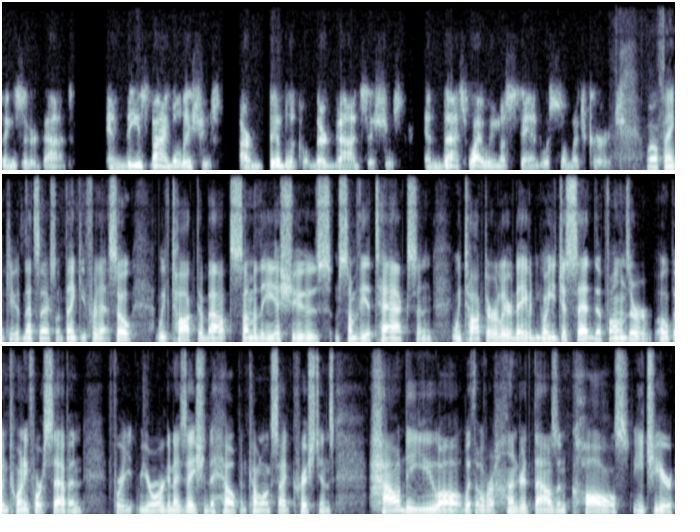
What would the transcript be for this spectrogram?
things that are God's. And these Bible issues are biblical, they're God's issues. And that's why we must stand with so much courage. Well, thank you. That's excellent. Thank you for that. So, we've talked about some of the issues, some of the attacks, and we talked earlier, David. Well, you just said that phones are open 24 7 for your organization to help and come alongside Christians. How do you all, with over 100,000 calls each year,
